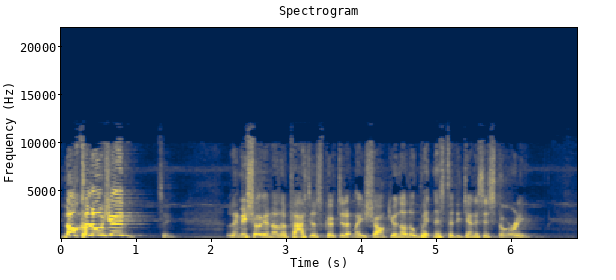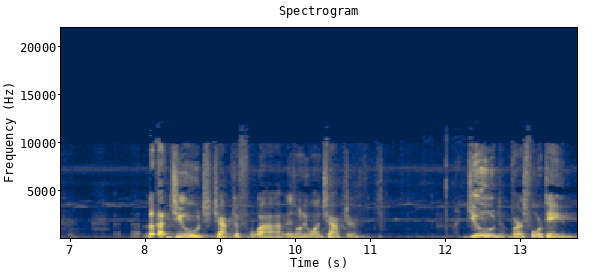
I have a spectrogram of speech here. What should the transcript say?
No collusion. See, let me show you another passage of scripture that may shock you, another witness to the Genesis story. Look at Jude chapter, uh, there's only one chapter. Jude, verse 14.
